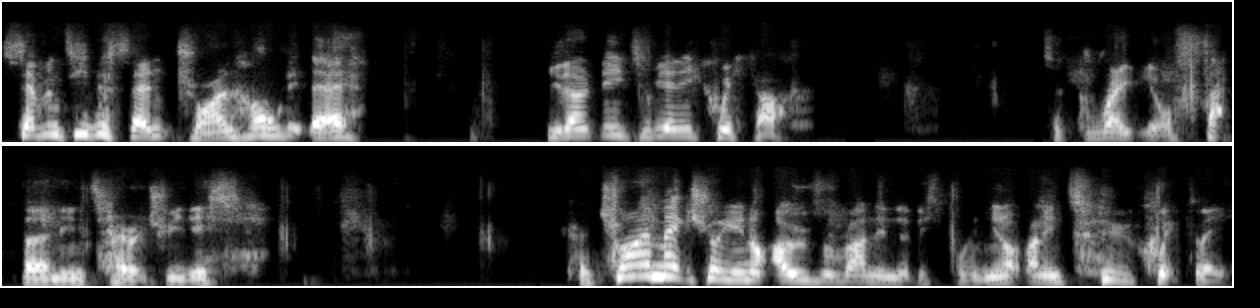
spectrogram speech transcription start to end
70%, try and hold it there. You don't need to be any quicker. It's a great little fat burning territory, this. Okay, try and make sure you're not overrunning at this point. You're not running too quickly.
